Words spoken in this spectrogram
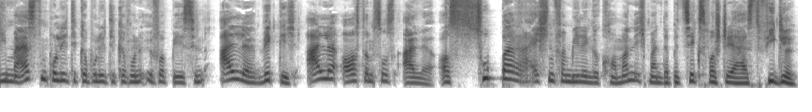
Die meisten Politiker, Politiker von der ÖVP sind alle, wirklich alle, ausnahmslos alle, aus superreichen Familien gekommen. Ich meine, der Bezirksvorsteher heißt Fiegel.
